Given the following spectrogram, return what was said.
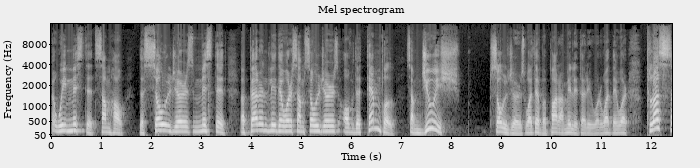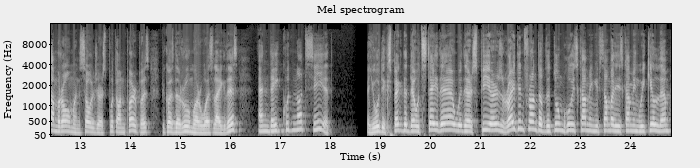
We missed it somehow. The soldiers missed it. Apparently, there were some soldiers of the temple, some Jewish soldiers, whatever, paramilitary or what they were, plus some Roman soldiers put on purpose because the rumor was like this, and they could not see it. You would expect that they would stay there with their spears right in front of the tomb. Who is coming? If somebody is coming, we kill them,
